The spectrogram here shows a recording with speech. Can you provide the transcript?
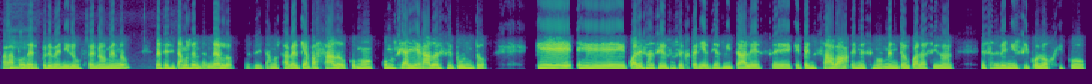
Para poder prevenir un fenómeno necesitamos entenderlo, necesitamos saber qué ha pasado, cómo, cómo se ha llegado a ese punto, qué, eh, cuáles han sido sus experiencias vitales, eh, qué pensaba en ese momento, cuál ha sido ese devenir psicológico,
